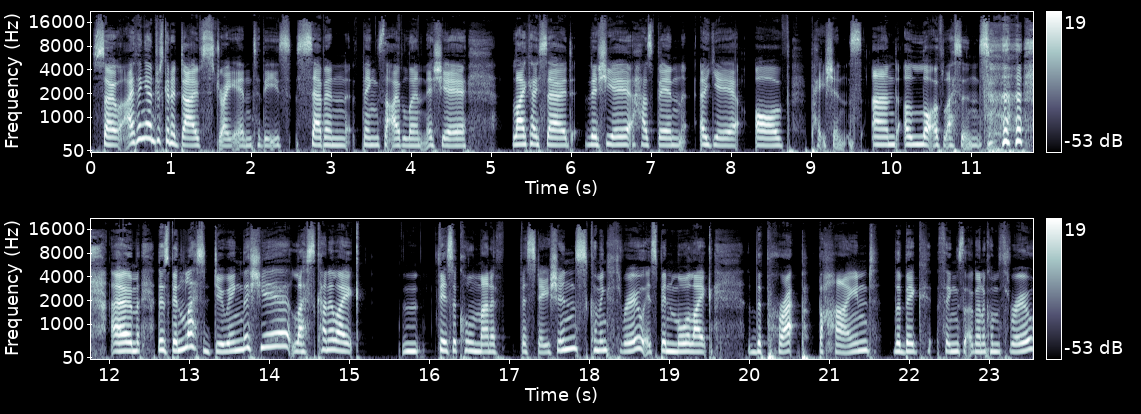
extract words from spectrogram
So I think I'm just going to dive straight into these seven things that I've learned this year. Like I said, this year has been a year of patience and a lot of lessons. um, there's been less doing this year, less kind of like physical manifestations coming through. It's been more like the prep behind the big things that are going to come through,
